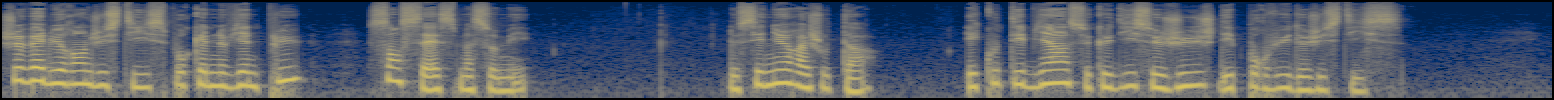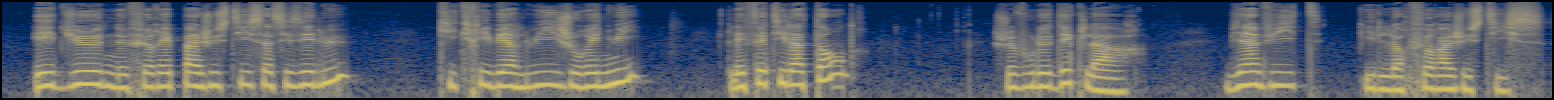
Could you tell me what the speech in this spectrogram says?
je vais lui rendre justice pour qu'elle ne vienne plus sans cesse m'assommer. Le Seigneur ajouta Écoutez bien ce que dit ce juge dépourvu de justice. Et Dieu ne ferait pas justice à ses élus, qui crient vers lui jour et nuit Les fait-il attendre? Je vous le déclare, bien vite il leur fera justice.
